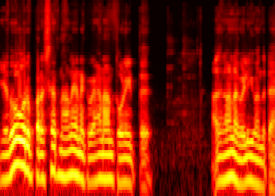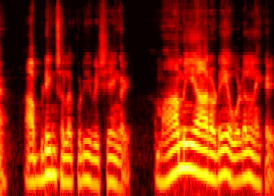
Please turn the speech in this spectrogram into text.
ஏதோ ஒரு ப்ரெஷர்னால எனக்கு வேணான்னு தோணிடுது அதனால் நான் வெளியே வந்துட்டேன். அப்படின்னு சொல்லக்கூடிய விஷயங்கள். மாமியாருடைய உடல்நிலைகள்.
